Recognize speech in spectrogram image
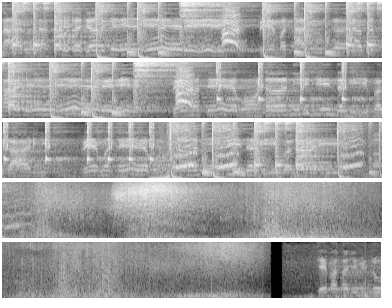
તારું ન ખુદ જજે રે પ્રેમ તારું ખરાબ થાજે રે પ્રેમ તે વોંઢની જિંદગી બગાડી પ્રેમ તે વોંઢની જિંદગી બગાડી જય માતાજી મિત્રો,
